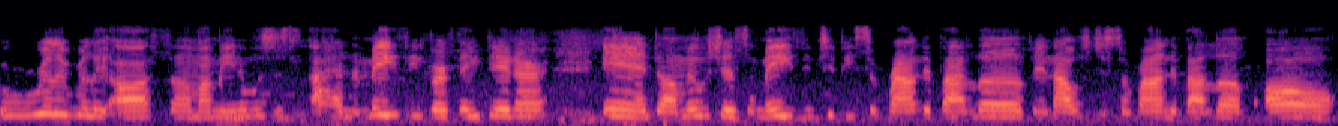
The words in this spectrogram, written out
really really awesome. I mean, it was just I had an amazing birthday dinner, and um, it was just amazing to be surrounded by love, and I was just surrounded by love all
